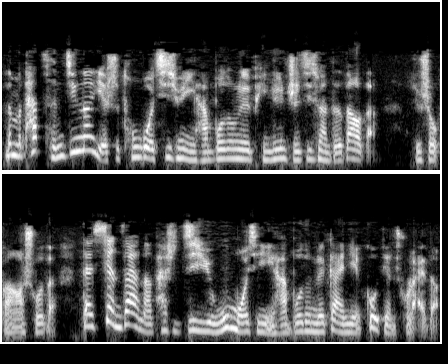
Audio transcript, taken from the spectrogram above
那么它曾经呢也是通过期权隐含波动率的平均值计算得到的，就是我刚刚说的。但现在呢，它是基于无模型隐含波动率的概念构建出来的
